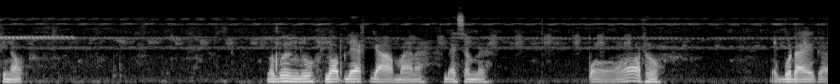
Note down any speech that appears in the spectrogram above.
พี่น้องมาเบิ่งดูรอบแรกยาวมานะได้ซ้ำเลยปอโถบได้ก็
